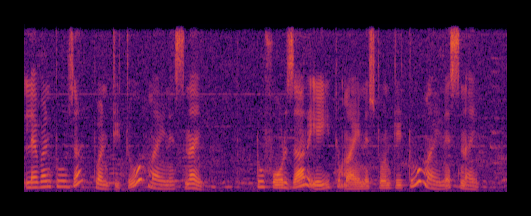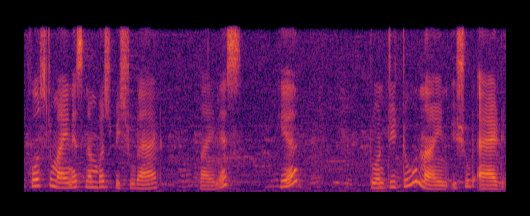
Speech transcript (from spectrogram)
11 2s are 22 minus 9 2 4s are 8 minus 22 minus 9 first minus numbers we should add. Minus here 22 9 you should add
